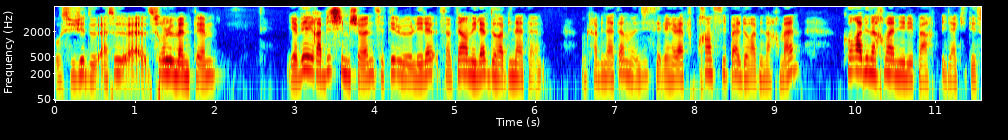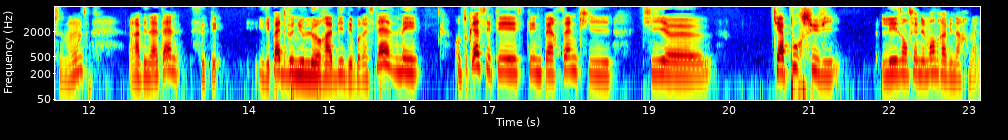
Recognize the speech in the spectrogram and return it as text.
au sujet de sur le même thème. Il y avait Rabbi Shimshon, c'était un élève de Rabbi Nathan. Donc Rabbi Nathan, on a dit, c'est l'élève principal de Rabbi Nachman. Quand Rabbi Nachman il est parti, il a quitté ce monde, Rabbi Nathan, il n'est pas devenu le rabbi des Breslev, mais en tout cas, c'était, une personne qui, qui, euh, qui a poursuivi les enseignements de Rabbi Nachman.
